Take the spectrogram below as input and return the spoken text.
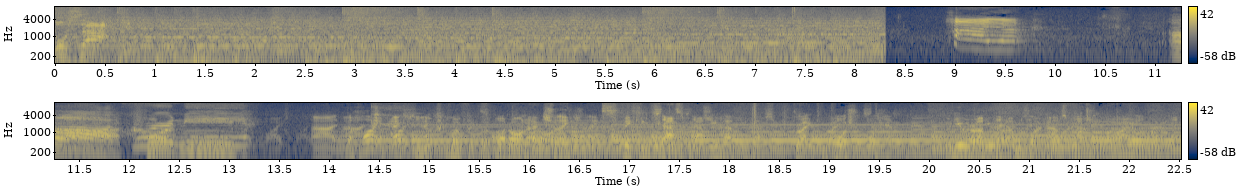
What's that? Hi Oh, Courtney. Uh, the height actually looks perfect, spot on actually. Speaking of Sasquatch, you have, you have some great proportions to him. When you were up there, it was like I was watching him right over again.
